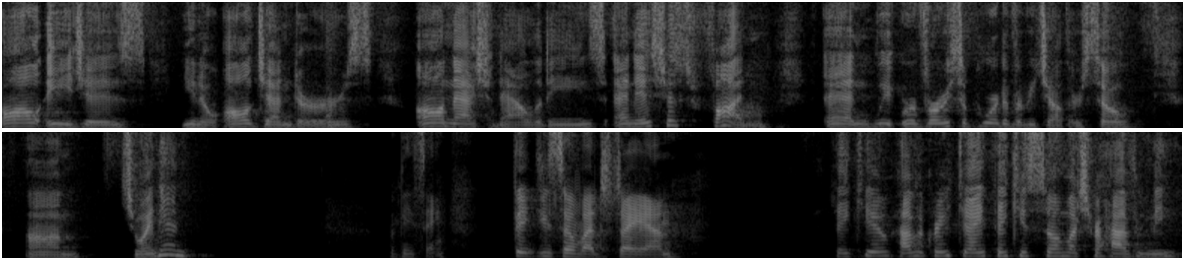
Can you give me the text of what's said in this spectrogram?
all ages, you know, all genders, all nationalities, and it's just fun. And we, are very supportive of each other. So um, join in. Amazing. Thank you so much, Diane. Thank you. Have a great day. Thank you so much for having me.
